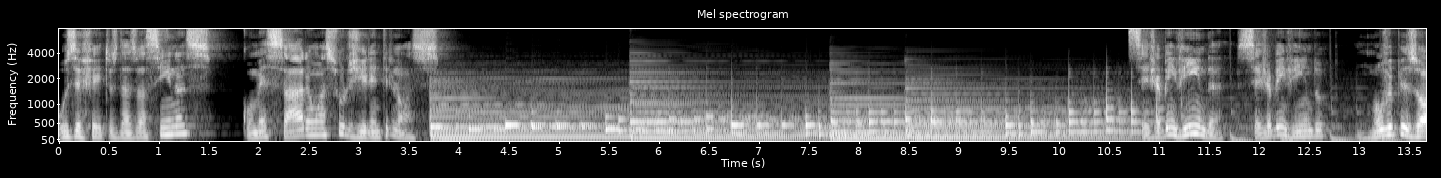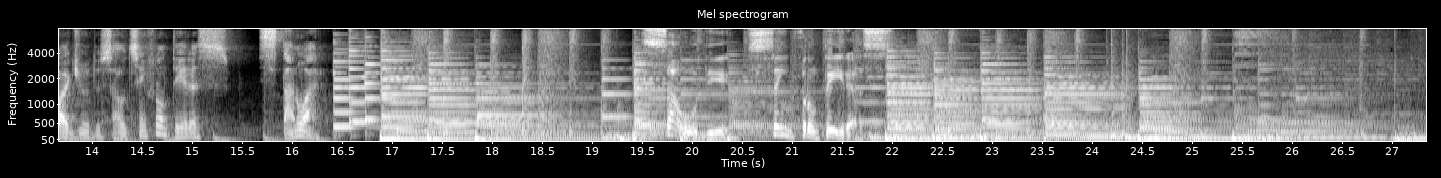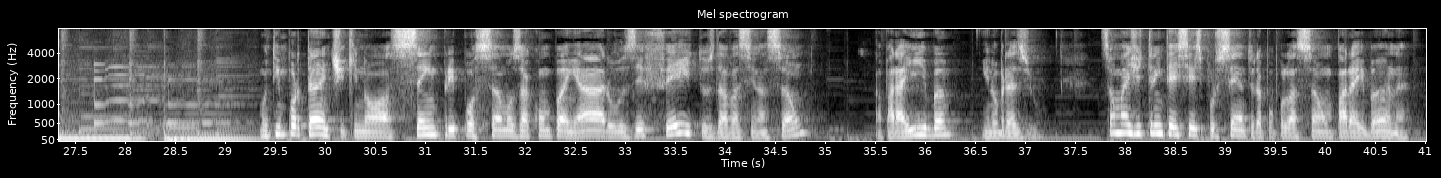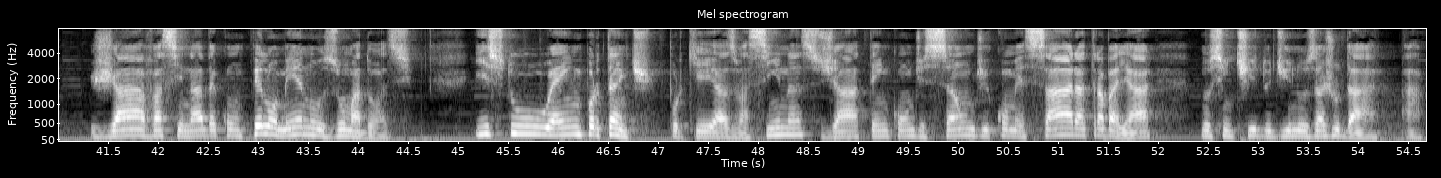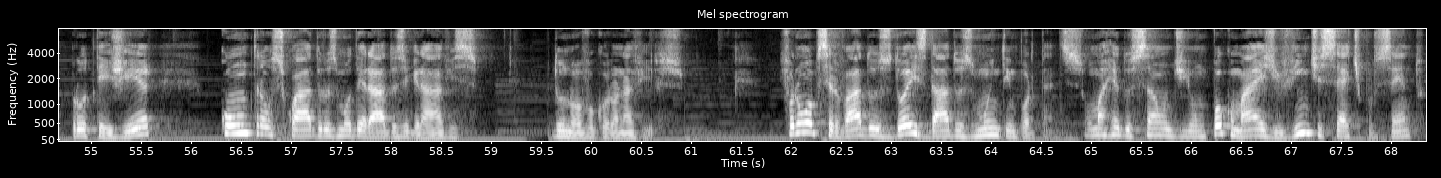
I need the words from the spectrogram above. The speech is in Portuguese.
Os efeitos das vacinas começaram a surgir entre nós. Seja bem-vinda, seja bem-vindo. Um novo episódio do Saúde Sem Fronteiras está no ar. Saúde Sem Fronteiras. Muito importante que nós sempre possamos acompanhar os efeitos da vacinação na Paraíba e no Brasil. São mais de 36% da população paraibana já vacinada com pelo menos uma dose. Isto é importante porque as vacinas já têm condição de começar a trabalhar no sentido de nos ajudar a proteger contra os quadros moderados e graves do novo coronavírus. Foram observados dois dados muito importantes: uma redução de um pouco mais de 27%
